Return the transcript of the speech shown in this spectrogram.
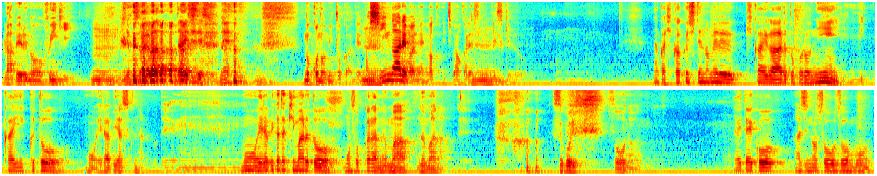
ラベルの雰囲気？うん、でもそれは大事ですよね、の好みとかで、まあ、うん芯があればねわか一番分かりやすいん。ですけど、なんか比較して飲める機会があるところに一回行くともう選びやすくなるので、もう選び方決まるともうそこから沼沼なので。すごいです。そうなんだ。大体こう味の想像も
